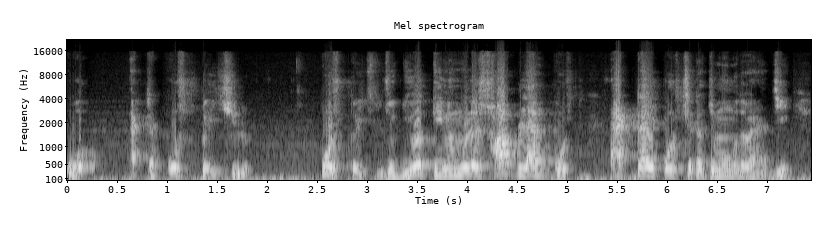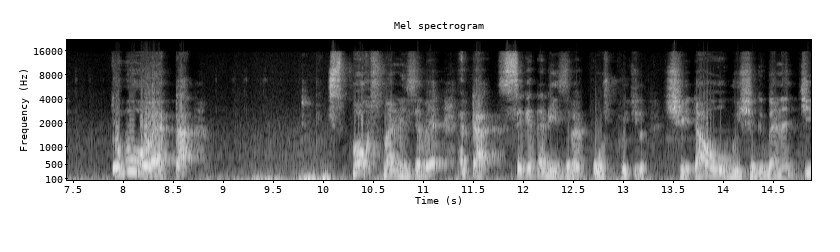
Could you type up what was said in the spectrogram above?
ও একটা পোস্ট পেয়েছিল। পোস্ট পেয়েছিল। যদিও তৃণমূলের সব ল্যাম্প পোস্ট, একটাই পোস্ট সেটা হচ্ছে মমতা ব্যানার্জি। তবুও একটা স্পোক্সম্যান হিসেবে একটা সেক্রেটারি হিসেবে পোস্ট হয়েছিল। সেটাও অভিষেক ব্যানার্জি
